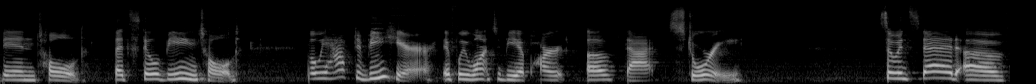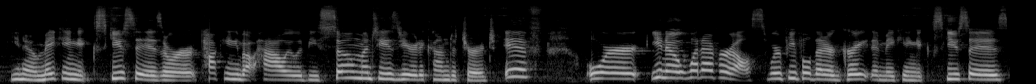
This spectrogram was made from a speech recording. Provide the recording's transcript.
been told that's still being told. But we have to be here if we want to be a part of that story. So instead of, you know, making excuses or talking about how it would be so much easier to come to church if or, you know, whatever else. We're people that are great at making excuses.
